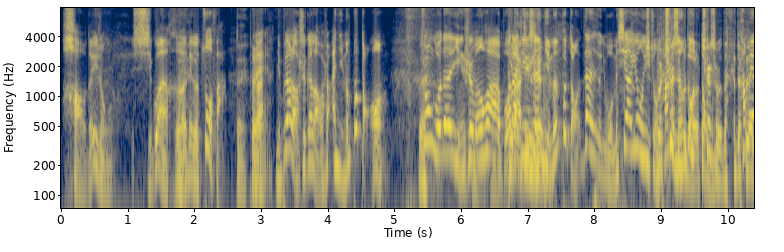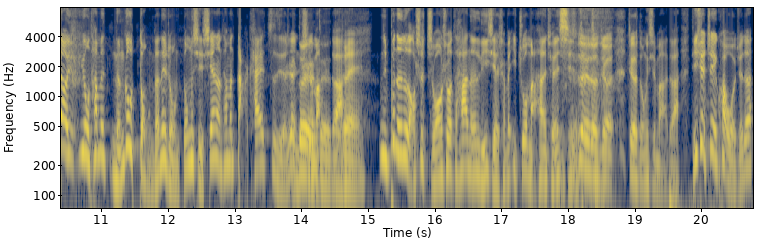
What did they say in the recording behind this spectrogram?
好的一种习惯和那个做法。对对吧？你不要老是跟老外说，哎，你们不懂中国的饮食文化博大精深，你们不懂。但我们先要用一种他们能够懂他们要用他们能够懂的那种东西，先让他们打开自己的认知嘛，对对吧？对你不能老是指望说他能理解什么一桌满汉全席这个这个这个东西嘛，对吧？的确这一块，我觉得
